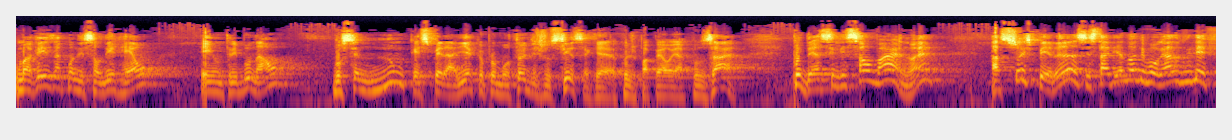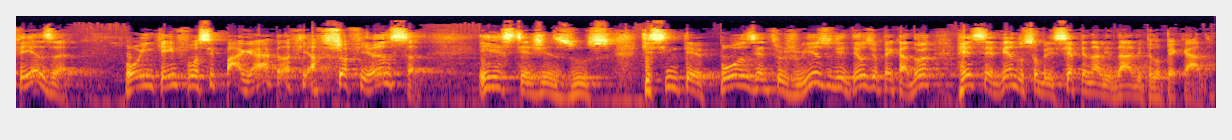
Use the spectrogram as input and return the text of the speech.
Uma vez na condição de réu, em um tribunal, você nunca esperaria que o promotor de justiça, que é, cujo papel é acusar, pudesse lhe salvar, não é? A sua esperança estaria no advogado de defesa, ou em quem fosse pagar pela sua fiança. Este é Jesus, que se interpôs entre o juízo de Deus e o pecador, recebendo sobre si a penalidade pelo pecado.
